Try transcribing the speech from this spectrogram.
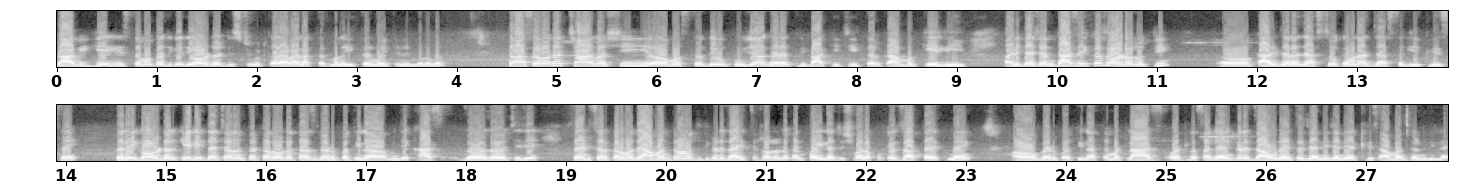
गावी गेलीस तर मग कधी कधी ऑर्डर डिस्ट्रीब्यूट कराव्या लागतात मला इतर मैत्रिणींबरोबर. तर असं बघा छान अशी मस्त देवपूजा घरातली बाकीची इतर कामं केली आणि त्याच्यानंतर आज एकच ऑर्डर होती. काल जरा जास्त होतं म्हणून आज जास्त घेतलीच नाही. तर एक ऑर्डर केली. त्याच्यानंतर ठरवलं तर आज गणपतीला म्हणजे खास जवळजवळचे जे फ्रेंड सर्कलमध्ये आमंत्रण होतं तिकडे जायचं ठरवलं. कारण पहिल्या दिवशी मला कुठेच जाता येत नाही गणपतीला. तर म्हटलं आज म्हटलं सगळ्यांकडे जाऊन यायचं. ज्यांनी ज्यांनी ऍटलीस्ट आमंत्रण दिलंय.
